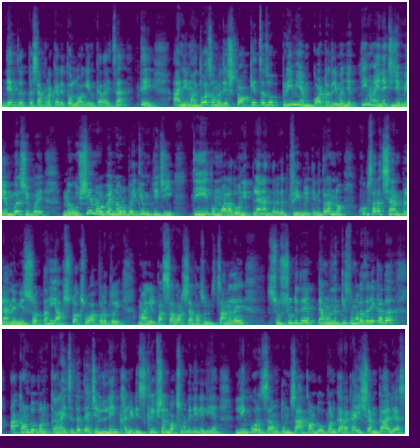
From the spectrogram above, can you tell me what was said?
देतं. कशा प्रकारे तो लॉग इन करायचा ते. आणि महत्त्वाचं म्हणजे स्टॉकेजचा जो प्रीमियम क्वार्टरली म्हणजे तीन महिन्याची जी मेंबरशिप आहे नऊशे नव्याण्णव रुपये किमतीची तीही तुम्हाला दोन्ही प्लॅन अंतर्गत फ्री मिळते. मित्रांनो खूप सारा छान प्लॅन आहे. मी स्वतःही अपस्टॉक्स वापरतोय. मागील पाच सहा वर्षापासून चांगलं आहे. सुटसुटीत आहे. त्यामुळे नक्कीच तुम्हाला जर एखादं अकाउंट ओपन करायचं तर त्याची लिंक खाली डिस्क्रिप्शन बॉक्समध्ये दिलेली आहे. लिंकवर जाऊन तुमचं अकाउंट ओपन करा. काही शंका आल्यास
